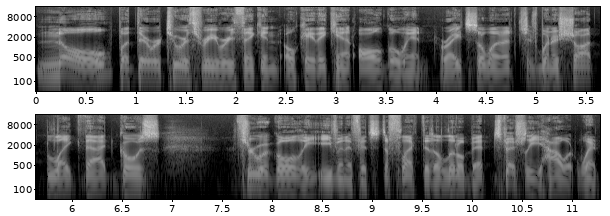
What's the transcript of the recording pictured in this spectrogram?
No, but there were two or three where you're thinking, okay, they can't all go in, right? So when a when a shot like that goes through a goalie, even if it's deflected a little bit, especially how it went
